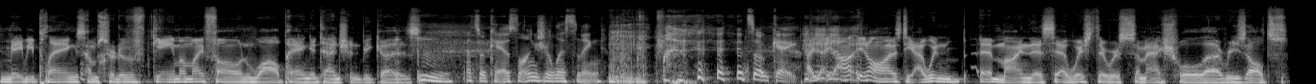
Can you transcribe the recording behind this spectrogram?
maybe playing some sort of game on my phone while paying attention because, That's okay as long as you're listening. it's okay. I, I, in all honesty, I wouldn't uh, mind this. I wish there were some actual uh, results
